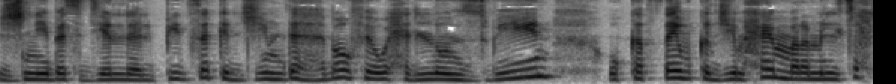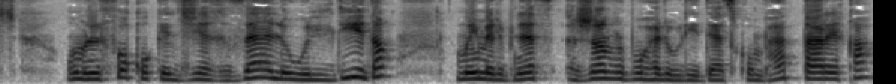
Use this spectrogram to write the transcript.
الجنيبات ديال البيتزا. كتجي مذهبه وفيها واحد اللون زوين وكطيب وكتجي محمرة من التحت ومن الفوق وكتجي غزاله ولذيذه المهم البنات جربوها لوليداتكم بهذه الطريقة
